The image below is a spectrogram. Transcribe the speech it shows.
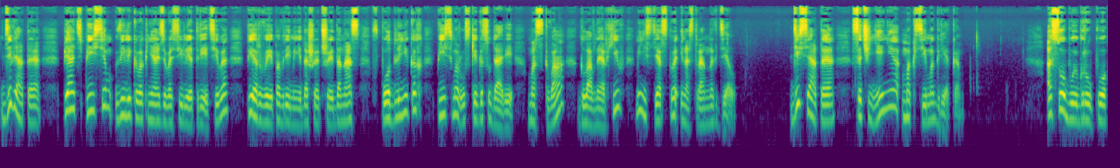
Девятое. Пять писем великого князя Василия III, первые по времени дошедшие до нас в подлинниках письма русских государей. Москва. Главный архив Министерства иностранных дел. Десятое. Сочинение Максима Грека. Особую группу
